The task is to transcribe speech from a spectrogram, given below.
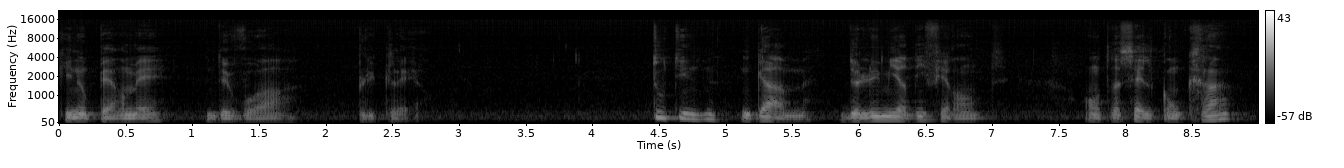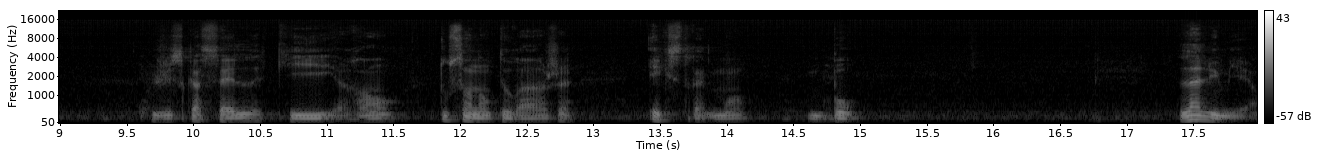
qui nous permet de voir plus clair. Toute une gamme de lumières différentes entre celle qu'on craint jusqu'à celle qui rend tout son entourage extrêmement beau. La lumière.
